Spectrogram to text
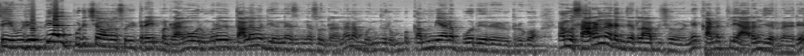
ஸோ இவர் எப்படியாவது பிடிச்சாவணும் சொல்லி ட்ரை பண்ணுறாங்க ஒரு முறை தளபதி என்ன என்ன சொல்கிறாருன்னா நம்ம வந்து ரொம்ப கம்மியான போர் வீரர்கள் இருக்கோம். நம்ம சரணடைஞ்சிடலாம் அப்படின்னு சொன்ன உடனே கணத்திலே அரைஞ்சிடுறாரு.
